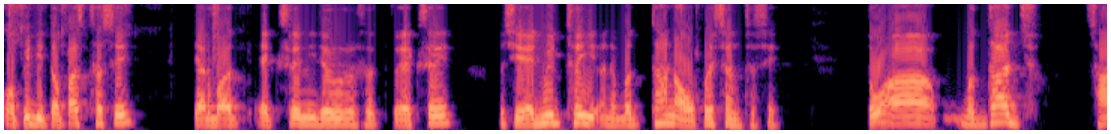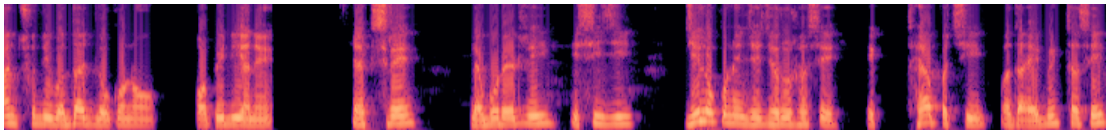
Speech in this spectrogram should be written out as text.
ઓપીડી તપાસ થશે. ત્યારબાદ એક્સરેની જરૂર હશે તો એક્સરે, પછી એડમિટ થઈ અને બધાના ઓપરેશન થશે. તો આ બધા જ સાંજ સુધી બધા જ લોકોનો ઓપીડી અને એક્સરે, લેબોરેટરી, ઇસીજી, જે લોકોને જે જરૂર હશે એ થયા પછી બધા એડમિટ થશે.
